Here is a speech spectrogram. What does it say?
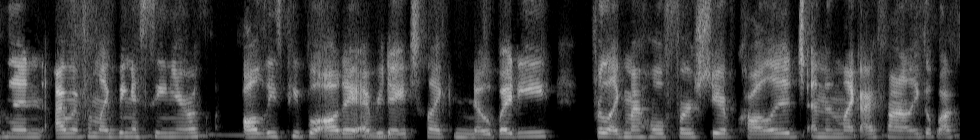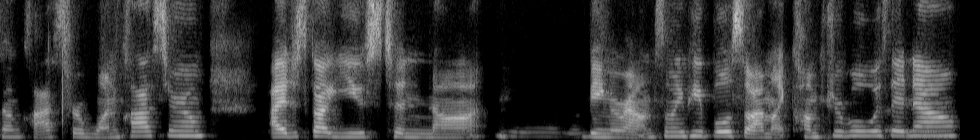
And then I went from like being a senior with all these people all day, every day to like nobody for like my whole first year of college. And then like I finally go back on class for one classroom. I just got used to not being around so many people. So I'm like comfortable with it now.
